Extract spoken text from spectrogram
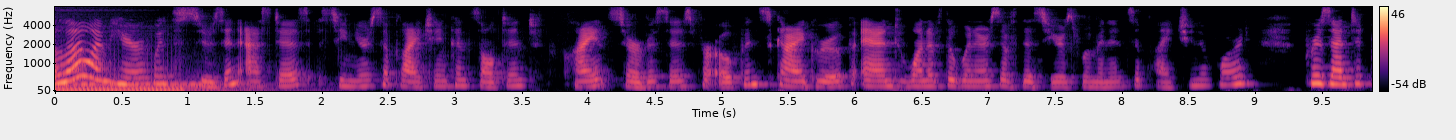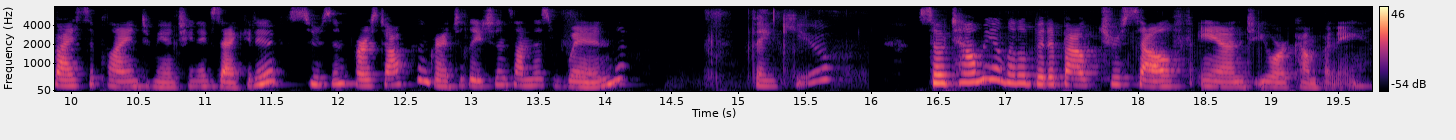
Hello, I'm here with Susan Estes, Senior Supply Chain Consultant, Client Services for Open Sky Group, and one of the winners of this year's Women in Supply Chain Award, presented by Supply and Demand Chain Executive. Susan, first off, congratulations on this win. Thank you. So tell me a little bit about yourself and your company.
